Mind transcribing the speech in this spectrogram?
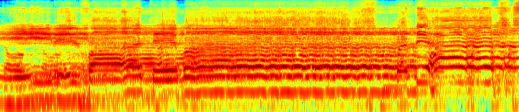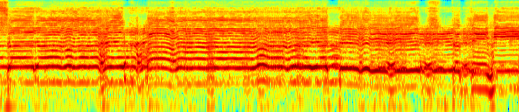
पीर फातिमा। है आयते ततहीर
